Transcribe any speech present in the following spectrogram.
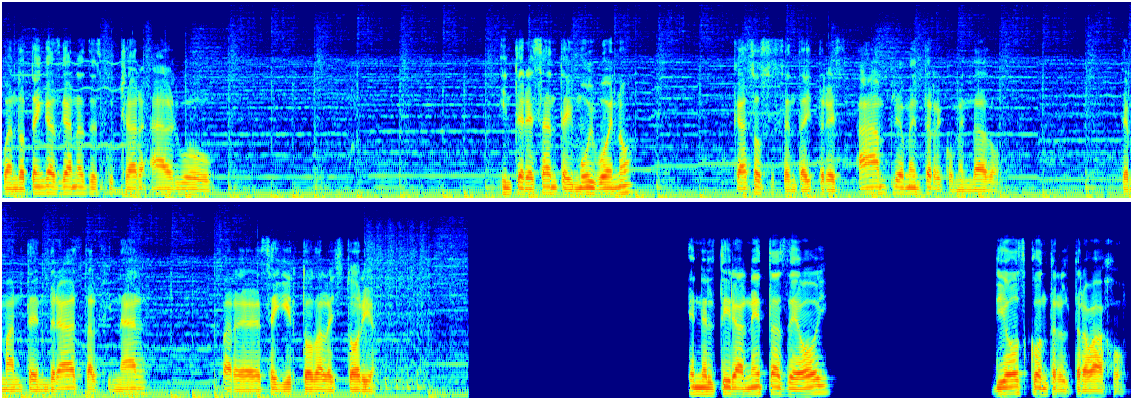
Cuando tengas ganas de escuchar algo interesante y muy bueno, Caso 63, ampliamente recomendado. Te mantendrá hasta el final para seguir toda la historia. En el Tiranetas de hoy, Dios contra el trabajo.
